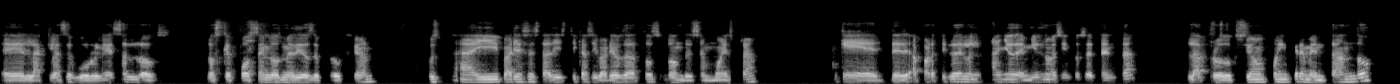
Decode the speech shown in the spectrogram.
eh, la clase burguesa, los, los que poseen los medios de producción, pues hay varias estadísticas y varios datos donde se muestra que a partir del año de 1970 la producción fue incrementando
